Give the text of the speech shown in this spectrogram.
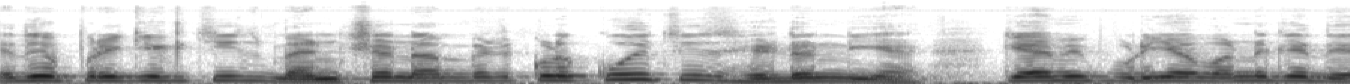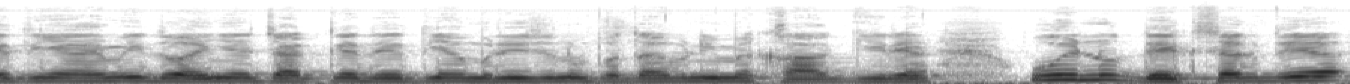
ਇਹਦੇ ਉੱਪਰ ਇੱਕ ਇੱਕ ਚੀਜ਼ ਮੈਂਸ਼ਨ ਆ ਮੇਰੇ ਕੋਲ ਕੋਈ ਚੀਜ਼ ਹਿਡਨ ਨਹੀਂ ਹੈ ਕਿ ਐਵੇਂ ਪੁੜੀਆਂ ਬੰਨ ਕੇ ਦੇਤੀਆਂ ਐਵੇਂ ਦਵਾਈਆਂ ਚੱਕ ਕੇ ਦੇਤੀਆਂ ਮਰੀਜ਼ ਨੂੰ ਪਤਾ ਵੀ ਨਹੀਂ ਮੈਂ ਖਾ ਕੀ ਰਿਹਾ। ਉਹ ਇਹਨੂੰ ਦੇਖ ਸਕਦੇ ਆ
